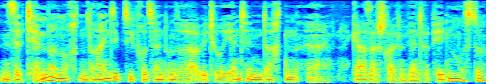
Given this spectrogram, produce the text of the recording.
September noch 73 Prozent unserer Abiturientinnen dachten, äh, Gazastreifen wären Tapetenmuster.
